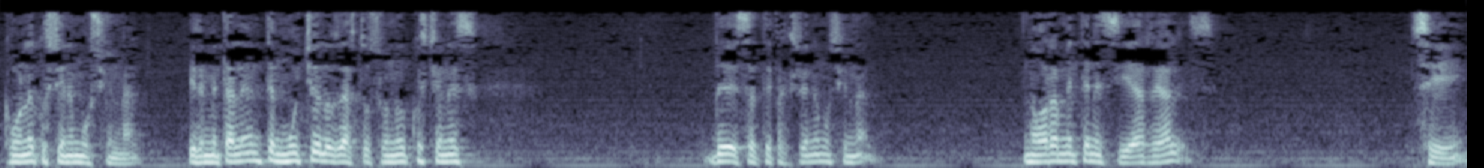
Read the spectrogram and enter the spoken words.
Como una cuestión emocional. Y lamentablemente muchos de los gastos son cuestiones de satisfacción emocional, no realmente necesidades reales. Sí,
